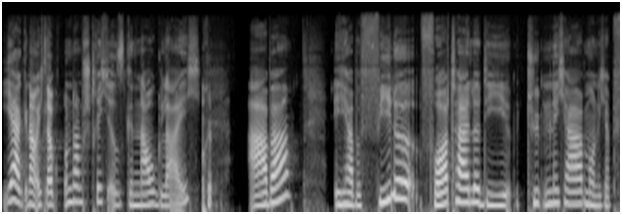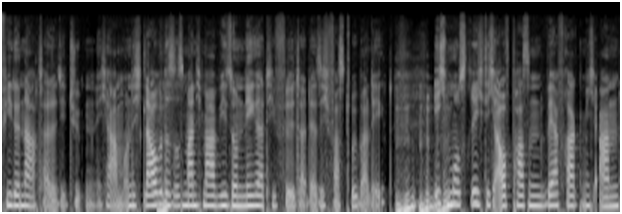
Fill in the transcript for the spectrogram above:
Ja, genau. Ich glaube, unterm Strich ist es genau gleich. Okay. Aber ich habe viele Vorteile, die Typen nicht haben und ich habe viele Nachteile, die Typen nicht haben. Und ich glaube, Mhm. das ist manchmal wie so ein Negativfilter, der sich fast drüber legt. Mhm, mhm, Ich mhm. muss richtig aufpassen, wer fragt mich an,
